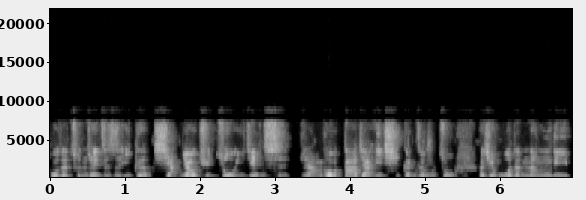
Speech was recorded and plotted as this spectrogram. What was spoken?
或者纯粹只是一个想要去做一件事，然后。大家一起跟着我做，而且我的能力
